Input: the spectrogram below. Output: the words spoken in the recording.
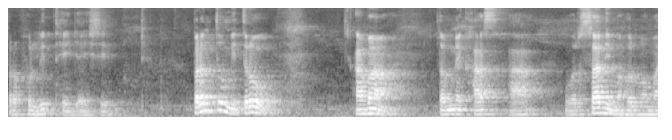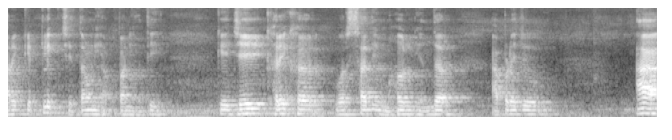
પ્રફુલ્લિત થઈ જાય છે. પરંતુ મિત્રો, આમાં તમને ખાસ આ વરસાદી માહોલમાં મારે કેટલીક ચેતવણી આપવાની હતી કે જે ખરેખર વરસાદી માહોલની અંદર આપણે જો આ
